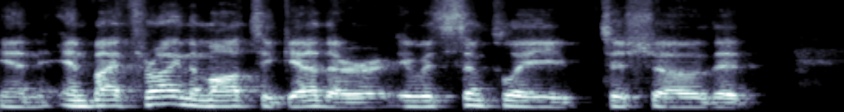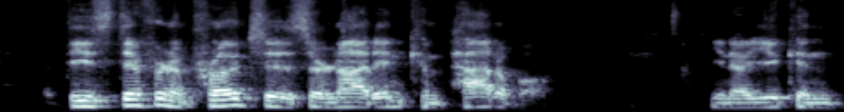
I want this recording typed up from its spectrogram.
And, and by throwing them all together, it was simply to show that these different approaches are not incompatible. You know, you can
